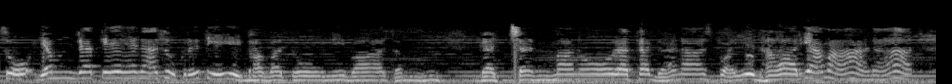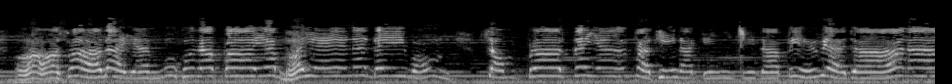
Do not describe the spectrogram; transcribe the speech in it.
सोऽयम् गतेन सुकृती भवतो निवासम्। गच्छन्मनोरथ गणस्त्वयि धार्यमाणा आस्वादयन् मुहुरपाय भयेन दैवम्। सम्प्रार्थय पथि न किञ्चिदपि व्यजाना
